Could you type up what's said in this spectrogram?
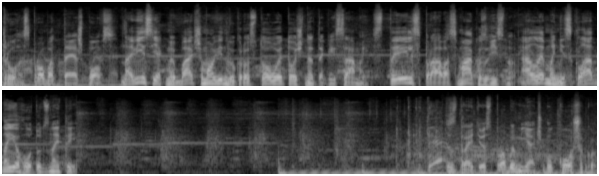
Друга спроба теж повз. Навіс, як ми бачимо, він використовує точно такий самий. Стиль справа смаку, звісно, але мені складно його тут знайти. З третьої спроби м'яч у кошику.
